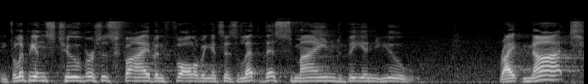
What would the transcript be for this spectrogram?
In Philippians 2, verses 5 and following, it says, Let this mind be in you. Right? Not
